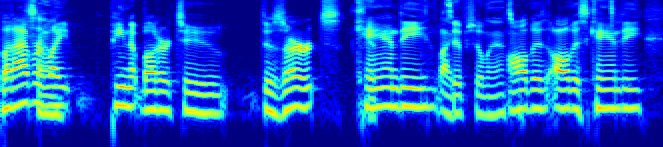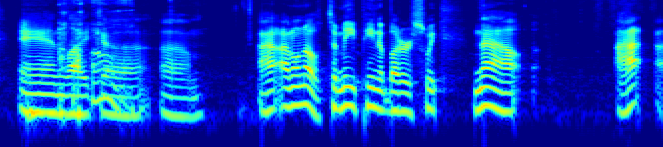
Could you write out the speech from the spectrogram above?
But I So- relate peanut butter to desserts, candy, like See if she'll answer. all this all this candy, and like uh, um, I, I don't know. To me, peanut butter is sweet. Now, I, I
